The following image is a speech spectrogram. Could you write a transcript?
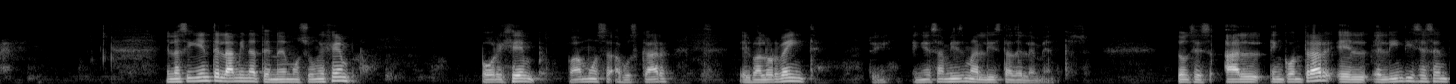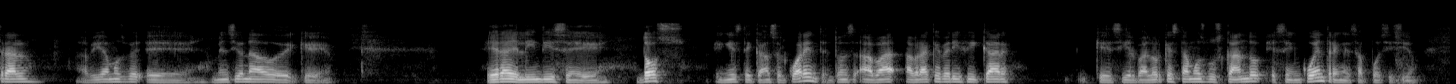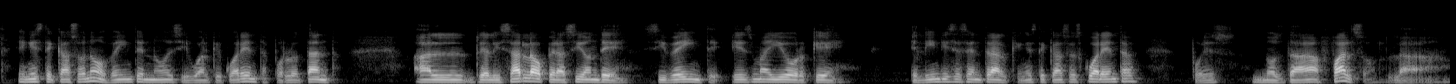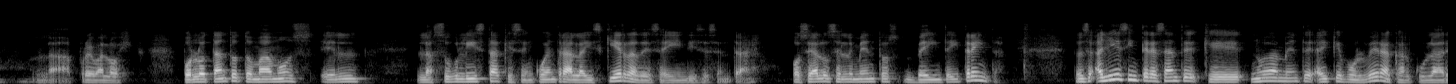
En la siguiente lámina tenemos un ejemplo. Por ejemplo, vamos a buscar el valor 20 en esa misma lista de elementos. Entonces, al encontrar el, índice central, habíamos eh, mencionado de que era el índice 2, en este caso el 40. Entonces habrá, que verificar que si el valor que estamos buscando se encuentra en esa posición. En este caso no, 20 no es igual que 40. Por lo tanto, al realizar la operación de si 20 es mayor que el índice central, que en este caso es 40, pues nos da falso la, prueba lógica. Por lo tanto, tomamos la sublista que se encuentra a la izquierda de ese índice central o sea los elementos 20 y 30. Entonces, allí es interesante que nuevamente hay que volver a calcular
